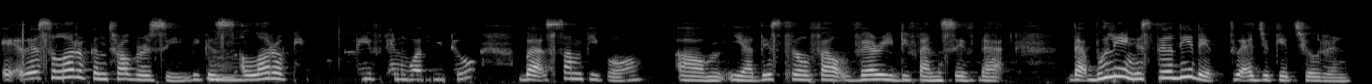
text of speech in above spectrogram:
it, there's a lot of controversy because Mm. a lot of people believed in what we do, but some people, um, yeah, they still felt very defensive that that bullying is still needed to educate children.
